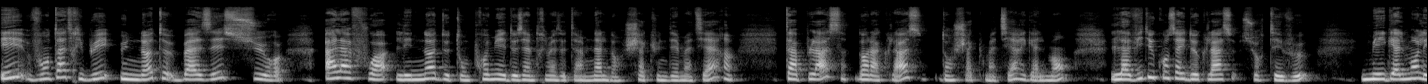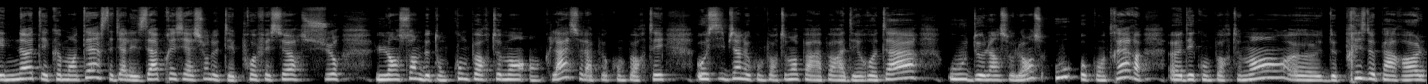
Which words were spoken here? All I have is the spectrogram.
et vont attribuer une note basée sur à la fois les notes de ton premier et deuxième trimestre de terminale dans chacune des matières, ta place dans la classe, dans chaque matière également, l'avis du conseil de classe sur tes vœux, mais également les notes et commentaires, c'est-à-dire les appréciations de tes professeurs sur l'ensemble de ton comportement en classe. Cela peut comporter aussi bien le comportement par rapport à des retards ou de l'insolence ou au contraire euh, des comportements euh, de prise de parole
